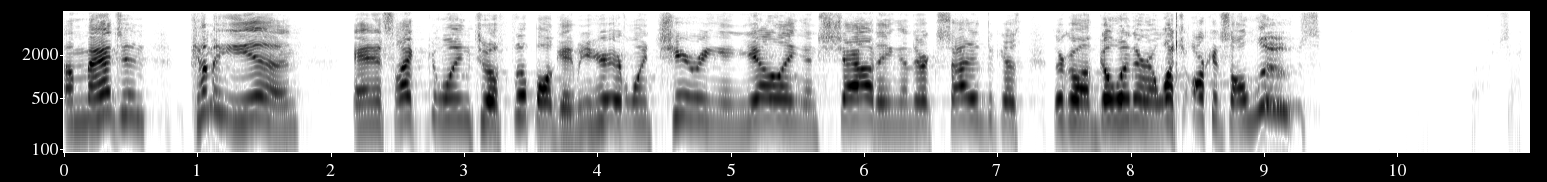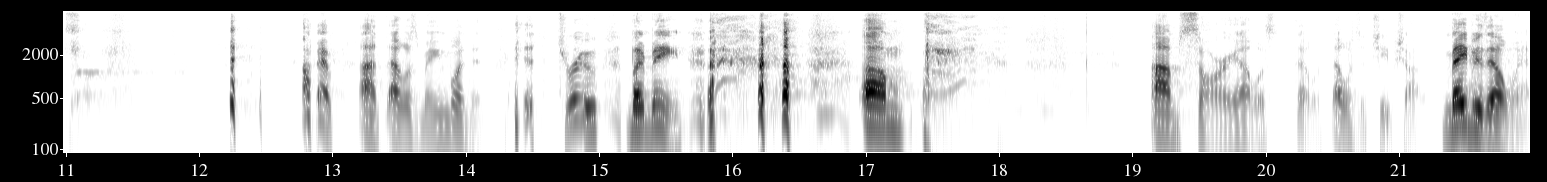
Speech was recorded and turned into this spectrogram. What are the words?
imagine coming in and it's like going to a football game you hear everyone cheering and yelling and shouting and they're excited because they're going to go in there and watch Arkansas lose. Uh, that was mean, wasn't it? True, but mean. um, I'm sorry. That was, that, was, that was a cheap shot. Maybe they'll win.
